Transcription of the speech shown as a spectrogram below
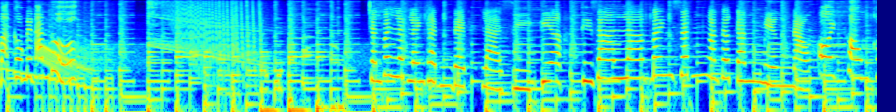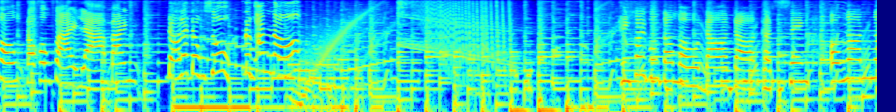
bạn không nên ăn bánh thật đẹp là gì kia? Thì ra là bánh rất ngon ta căn miệng nào. Ôi không không, đó không phải là bánh. Đó là đồng xu, đừng ăn nó. Hình khói vuông to màu đỏ đỏ thật xinh. Ồ ngon ngon.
